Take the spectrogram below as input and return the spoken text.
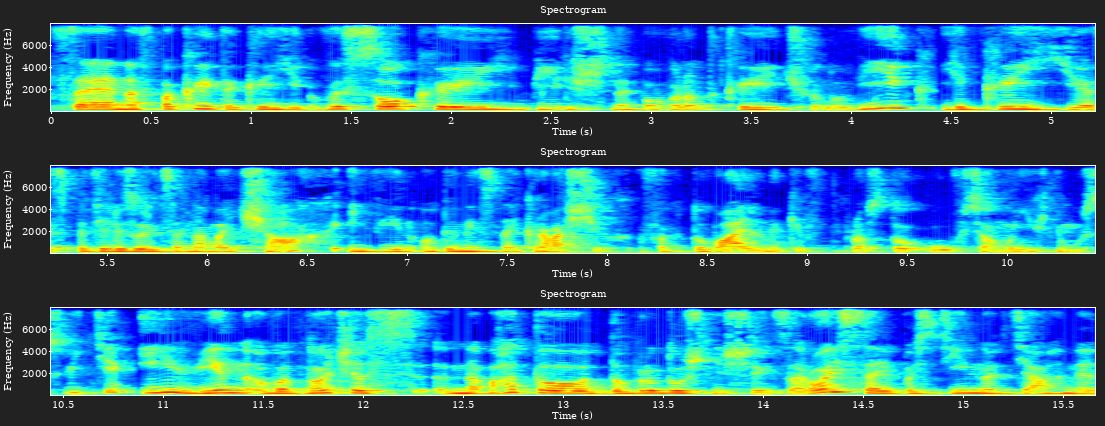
Це навпаки такий високий, більш неповороткий чоловік, який спеціалізується на мечах, і він один із найкращих фехтувальників просто у всьому їхньому світі. І він водночас набагато добродушніший за Ройса і постійно тягне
